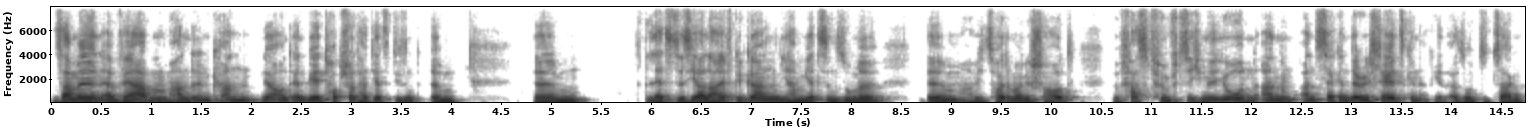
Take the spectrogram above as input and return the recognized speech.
sammeln, erwerben, handeln kann. Ja, und NBA Top Shot hat jetzt, die sind ähm, ähm, letztes Jahr live gegangen, die haben jetzt in Summe, ähm, habe ich jetzt heute mal geschaut, fast 50 Millionen an, an Secondary Sales generiert. Also sozusagen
